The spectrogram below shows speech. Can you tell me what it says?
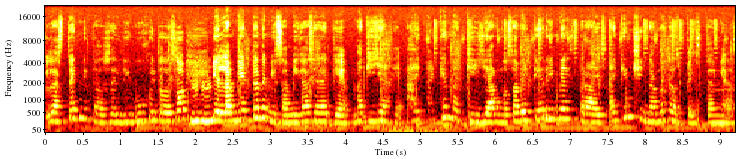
las técnicas, el dibujo y todo eso, Ujú. y el ambiente de mis amigas era de que maquillaje, ay, hay que maquillarnos, a ver qué rímel traes, hay que enchinarnos las pestañas.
